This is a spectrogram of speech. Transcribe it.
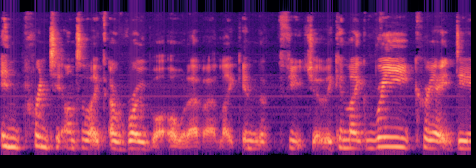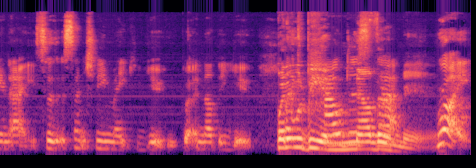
imprint it onto like a robot or whatever. Like in the future, we can like recreate DNA to essentially make you, but another you. But it would be another that- me. Right.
